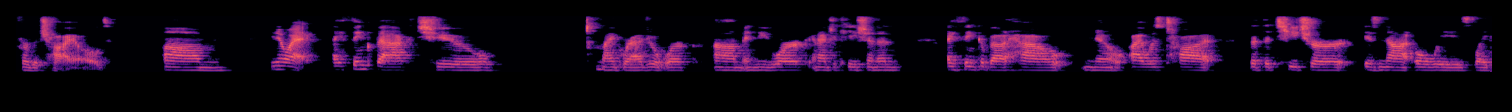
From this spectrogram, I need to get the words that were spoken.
for the child. Um, you know, I, I think back to my graduate work um, in New York and education, and I think about how you know I was taught that the teacher is not always like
